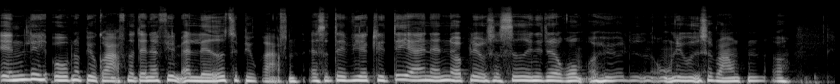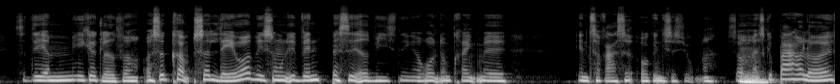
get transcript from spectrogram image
endelig åbner biografen, og den her film er lavet til biografen. Altså det er virkelig, det er en anden oplevelse at sidde inde i det der rum og høre lyden ordentligt ud i surrounden. Og, så det er jeg mega glad for. Og så, kom, så laver vi sådan nogle eventbaserede visninger rundt omkring med interesseorganisationer. Så mm. man skal bare holde øje.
